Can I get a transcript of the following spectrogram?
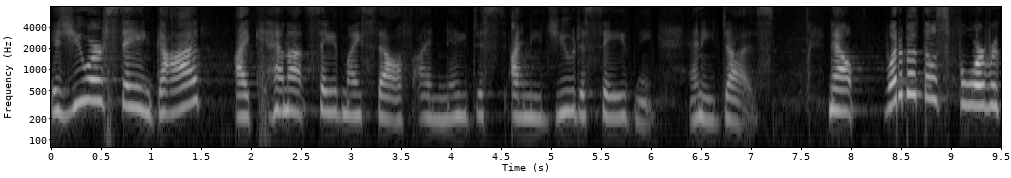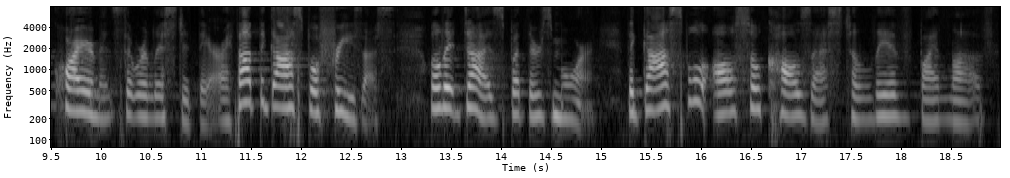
is you are saying, God, I cannot save myself. I need, to, I need you to save me. And he does. Now, what about those four requirements that were listed there? I thought the gospel frees us. Well, it does, but there's more. The gospel also calls us to live by love.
